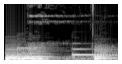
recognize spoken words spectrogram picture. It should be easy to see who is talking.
Speaker 1: 嗯。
